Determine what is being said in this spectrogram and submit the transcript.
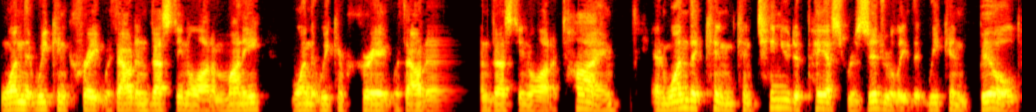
one that we can create without investing a lot of money one that we can create without investing a lot of time, and one that can continue to pay us residually that we can build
